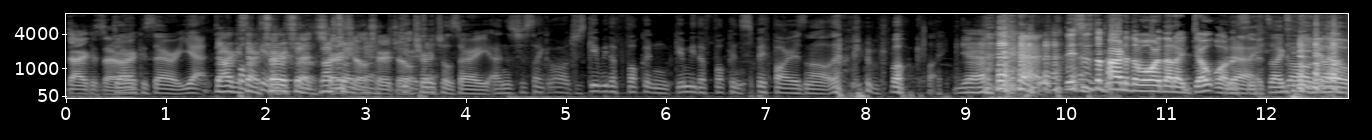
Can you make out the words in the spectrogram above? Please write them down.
Darkest Hour. Darkest Hour. Yeah. Darkest Hour, Churchill, That's not Churchill, Churchill. Churchill. Churchill. Churchill, sorry, and it's just like, oh, just give me the fucking, give me the fucking Spitfires and all. I don't give a fuck, like. Yeah. Yeah, this is the part of the war that I don't want to Yeah, see. it's like, oh no,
